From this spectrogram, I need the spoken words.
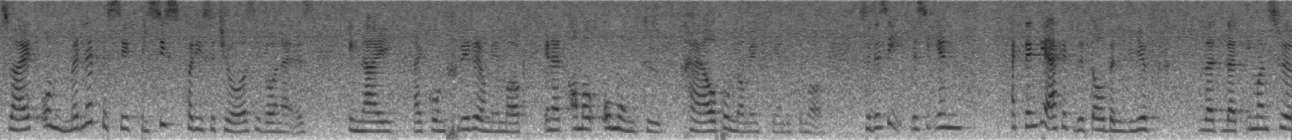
So hy het onmiddellik besef presies van die situasie waarna hy is en hy hy kon vrede daarmee maak en hy het almal om hom toe gehelp om daarmee vrede te maak. So dis die dis die een ek dink nie ek het dit al beleef dat dat iemand so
